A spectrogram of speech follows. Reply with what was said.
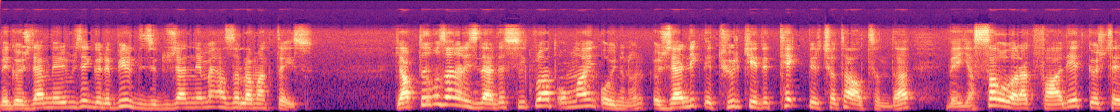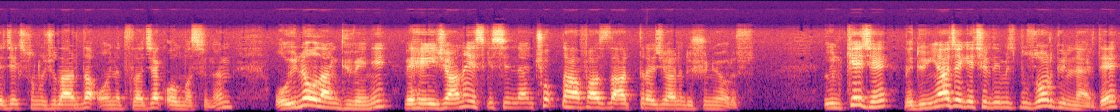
ve gözlemlerimize göre bir dizi düzenleme hazırlamaktayız. Yaptığımız analizlerde Silk Road Online oyununun özellikle Türkiye'de tek bir çatı altında ve yasal olarak faaliyet gösterecek sunucularda oynatılacak olmasının oyuna olan güveni ve heyecanı eskisinden çok daha fazla arttıracağını düşünüyoruz. Ülkece ve dünyaca geçirdiğimiz bu zor günlerde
